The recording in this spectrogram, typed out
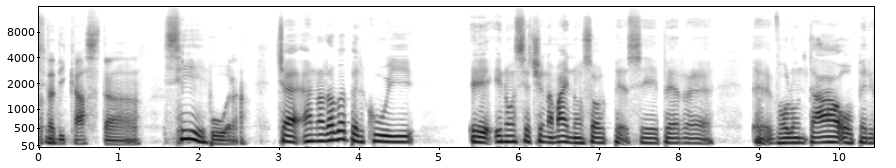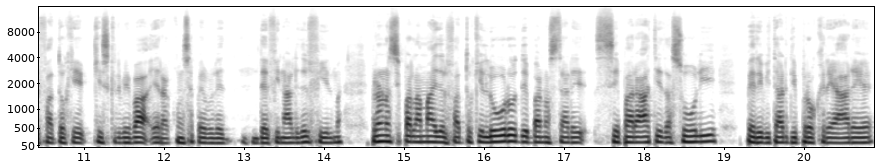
sorta di casta Sì, pura. cioè è una roba per cui. eh, e non si accenna mai, non so per- se per eh, eh, volontà o per il fatto che chi scriveva era consapevole del finale del film, però non si parla mai del fatto che loro debbano stare separati e da soli per evitare di procreare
